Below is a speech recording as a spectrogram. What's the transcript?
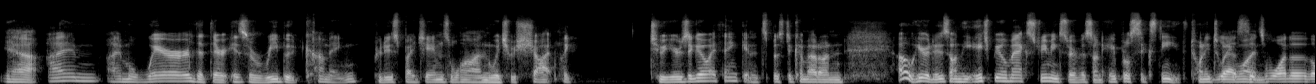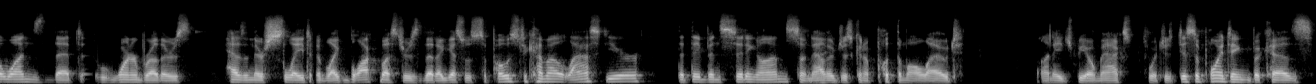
Yeah, I'm I'm aware that there is a reboot coming produced by James Wan, which was shot like two years ago, I think, and it's supposed to come out on oh, here it is on the HBO Max streaming service on April 16th, 2021. Yes, it's one of the ones that Warner Brothers has in their slate of like blockbusters that I guess was supposed to come out last year that they've been sitting on. So now they're just going to put them all out on HBO Max, which is disappointing because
